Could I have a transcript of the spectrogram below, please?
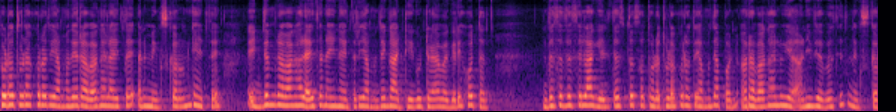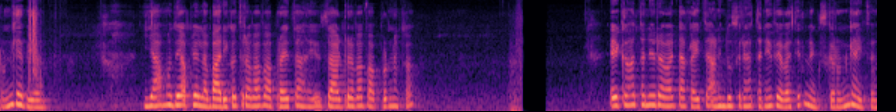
थोडा थोडा करत यामध्ये रवा घालायचा आहे आणि मिक्स करून घ्यायचं. आहे एकदम रवा घालायचा नाही नाहीतर यामध्ये गाठी गुठळ्या वगैरे होतात. जसं जसं लागेल तस तसं थोडं थोडं करत यामध्ये आपण रवा घालूया आणि व्यवस्थित मिक्स करून घेऊया. यामध्ये आपल्याला बारीकच रवा वापरायचा आहे. जाड रवा वापरू नका. एका हाताने रवा टाकायचा आणि दुसऱ्या हाताने व्यवस्थित मिक्स करून घ्यायचं.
